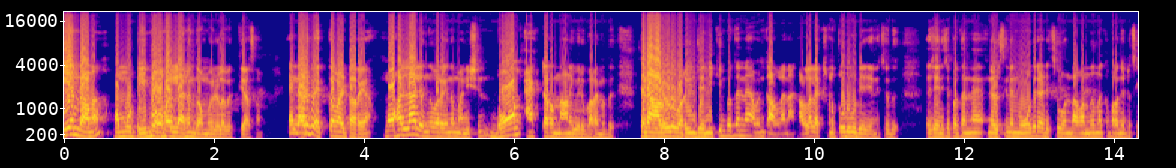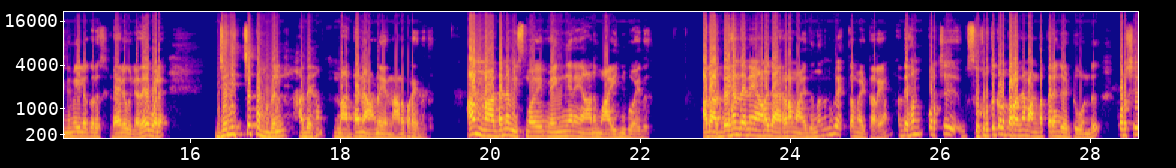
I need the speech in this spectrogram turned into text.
ഈ എന്താണ്? മമ്മൂട്ടി മോഹൻലാലും തമ്മിലുള്ള വ്യത്യാസം. എല്ലാവർക്കും വ്യക്തമായിട്ട് അറിയാം. മോഹൻലാൽ എന്ന് പറയുന്ന മനുഷ്യൻ ബോൺ ആക്ടർ എന്നാണ് ഇവർ പറയുന്നത്. ചില ആളുകൾ പറയും ജനിക്കുമ്പോൾ തന്നെ അവൻ കള്ളനാ. കള്ള ലക്ഷണത്തോടു കൂടിയാണ് ജനിച്ചത്. ജനിച്ചപ്പോൾ തന്നെ നഴ്സിനെ മോതിരടിച്ചുകൊണ്ടാ വന്നതെന്നൊക്കെ പറഞ്ഞിട്ട് സിനിമയിലൊക്കെ ഒരു ഡയലോഗ് ഇല്ല. അതേപോലെ ജനിച്ചപ്പോൾ മുതൽ അദ്ദേഹം നടനാണ് എന്നാണ് പറയുന്നത്. ആ നടന വിസ്മയം എങ്ങനെയാണ് മായിഞ്ഞു പോയത് അത് അദ്ദേഹം തന്നെയാണ് കാരണമായതെന്ന് നമുക്ക് വ്യക്തമായിട്ട് അറിയാം. അദ്ദേഹം കുറച്ച് സുഹൃത്തുക്കൾ പറഞ്ഞ മണ്ടത്തരം കേട്ടുകൊണ്ട് കുറച്ച്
